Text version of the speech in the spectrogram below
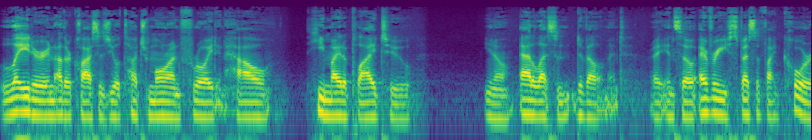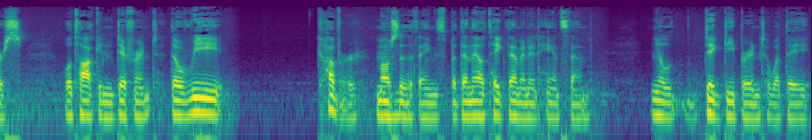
Later in other classes, you'll touch more on Freud and how he might apply to, you know, adolescent development, right? And so every specified course will talk in different. They'll re cover most of the things, but then they'll take them and enhance them. And you'll dig deeper into what they,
